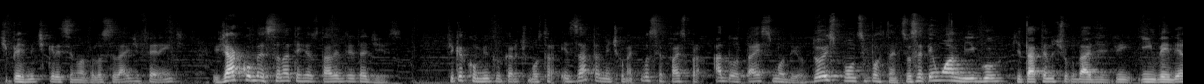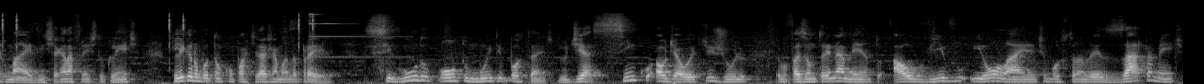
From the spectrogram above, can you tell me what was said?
te permite crescer numa velocidade diferente, já começando a ter resultado em 30 dias. Fica comigo que eu quero te mostrar exatamente como é que você faz para adotar esse modelo. Dois pontos importantes. Se você tem um amigo que está tendo dificuldade em vender mais, em chegar na frente do cliente, clica no botão compartilhar e já manda para ele. Segundo ponto muito importante, do dia 5 ao dia 8 de julho, eu vou fazer um treinamento ao vivo e online te mostrando exatamente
